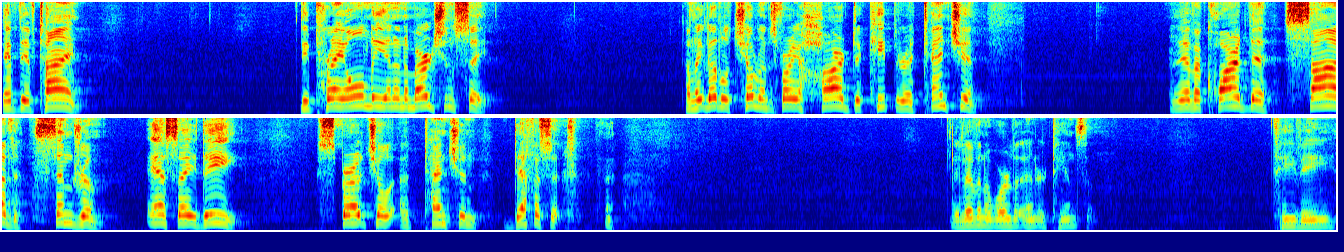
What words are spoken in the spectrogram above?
if they have time. They pray only in an emergency. And like little children, it's very hard to keep their attention. They have acquired the SAD syndrome, SAD, spiritual attention deficit. they live in a world that entertains them. TV,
